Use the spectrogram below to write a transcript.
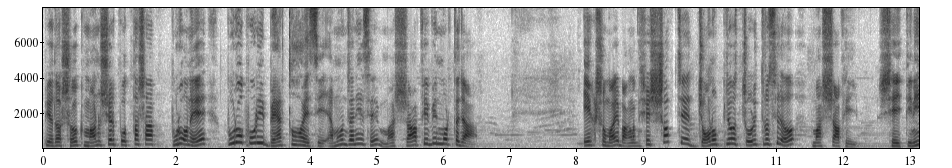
প্রিয় দর্শক, মানুষের প্রত্যাশা পূরণে পুরোপুরি ব্যর্থ হয়েছে, এমন জানিয়েছে মাশরাফি বিন মোর্তেজা। এক সময় বাংলাদেশের সবচেয়ে জনপ্রিয় চরিত্র ছিল মাশরাফি সেই তিনি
